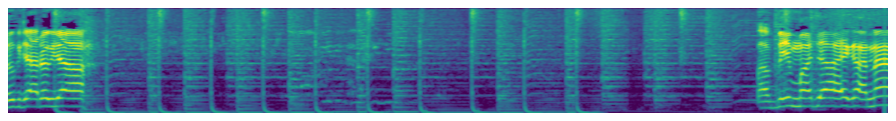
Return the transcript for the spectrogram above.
रुक जा रुक जा। अभी मज़ा आएगा ना?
